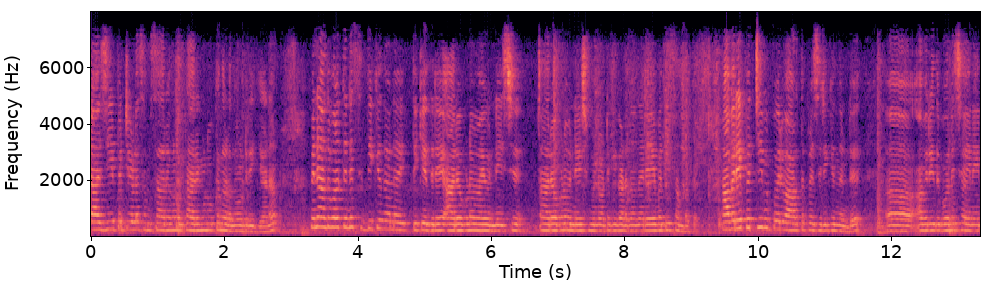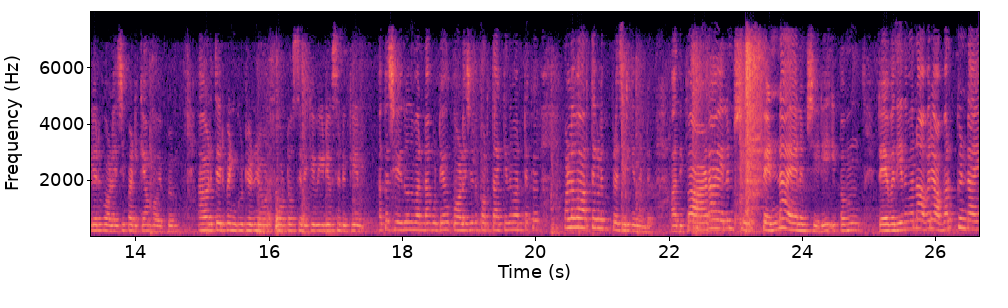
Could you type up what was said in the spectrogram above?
രാജിയെ പറ്റിയുള്ള സംസാരങ്ങളും കാര്യങ്ങളും ഒക്കെ നടന്നുകൊണ്ടിരിക്കുകയാണ്. പിന്നെ അതുപോലെ തന്നെ സിദ്ദിഖ് എന്ന് പറഞ്ഞ വ്യക്തിക്കെതിരെ ആരോപണമായി ഉന്നയിച്ച് ആരോപണം ഉന്നയിച്ച് മുന്നോട്ടേക്ക് കടന്നു വന്ന രേവതി സമ്പത്ത്. അവരെ പറ്റിയും ഇപ്പോൾ ഒരു വാർത്ത പ്രചരിക്കുന്നുണ്ട്. അവരിതുപോലെ ചൈനയിൽ ഒരു കോളേജിൽ പഠിക്കാൻ പോയപ്പോൾ അവിടുത്തെ ഒരു പെൺകുട്ടിയുടെ ഫോട്ടോസ് എടുക്കുകയും വീഡിയോസ് എടുക്കുകയും ഒക്കെ ചെയ്തു എന്ന് പറഞ്ഞാൽ കുട്ടിയെ കോളേജിൽ നിന്ന് പുറത്താക്കി എന്ന് പറഞ്ഞിട്ടൊക്കെ ഉള്ള വാർത്തകൾ ഇപ്പോൾ പ്രചരിക്കുന്നുണ്ട്. അതിപ്പോൾ ആണായാലും ശരി പെണ്ണായാലും ശരി ഇപ്പം രേവതി എന്ന് പറഞ്ഞാൽ അവർ അവർക്കുണ്ടായ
